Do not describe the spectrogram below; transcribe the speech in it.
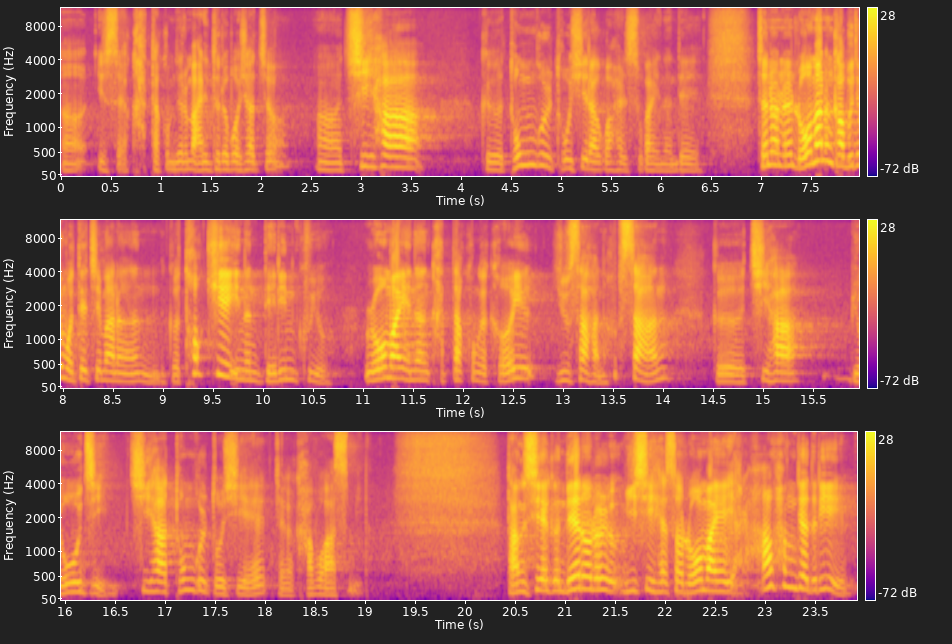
어, 있어요. 카타콤 여러분 많이 들어보셨죠? 어, 지하 그 동굴 도시라고 할 수가 있는데 저는 로마는 가보지 못했지만은 그 터키에 있는 데린쿠유 로마에 있는 카타콤과 거의 유사한 흡사한 그 지하 묘지 지하 동굴 도시에 제가 가보았습니다. 당시에 그 네로를 위시해서 로마의 여러 황제들이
